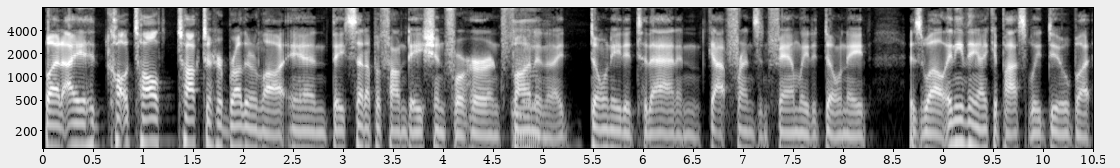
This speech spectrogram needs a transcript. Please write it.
but I had called, talk, talked to her brother-in-law, and they set up a foundation for her and fun, and I donated to that, and got friends and family to donate as well. Anything I could possibly do, but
